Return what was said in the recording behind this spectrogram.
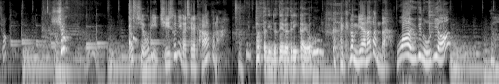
척? 슉! 역시 우리 쥐순이가 제일 강하구나. 박사님도 때려드릴까요? 그건 미안하단다. 와 여긴 어디야? 야,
